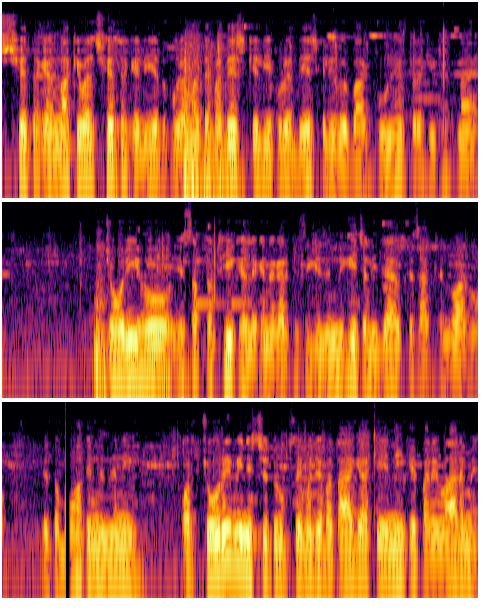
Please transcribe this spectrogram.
क्षेत्र के न केवल क्षेत्र के लिए तो पूरे मध्य प्रदेश के लिए पूरे देश के लिए दुर्भाग्यपूर्ण है इस तरह की घटनाएँ। चोरी हो ये सब तो ठीक है लेकिन अगर किसी की ज़िंदगी चली जाए उसके साथ खिलवाड़ हो ये तो बहुत ही निंदनीय है। और चोरी भी निश्चित रूप से मुझे बताया गया कि इन्हीं के परिवार में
